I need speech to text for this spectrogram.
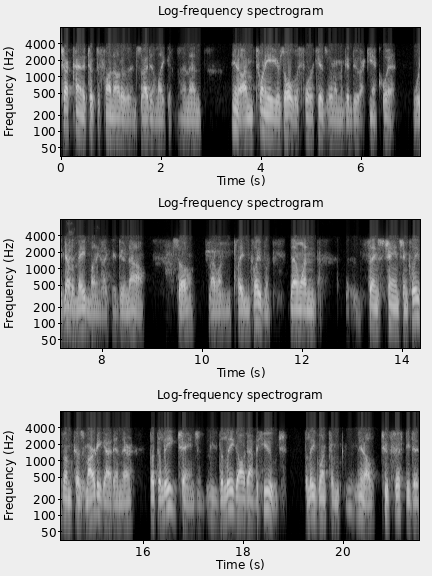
Chuck kind of took the fun out of it, and so I didn't like it. And then, you know, I'm 28 years old with four kids. What am I going to do? I can't quit. We never right. made money like they do now, so I went and played in Cleveland. Then when things changed in Cleveland because Marty got in there, but the league changed. The league all got huge. The league went from you know 250 to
